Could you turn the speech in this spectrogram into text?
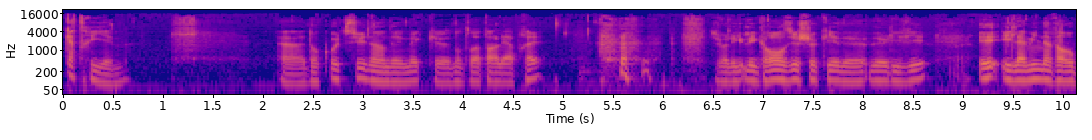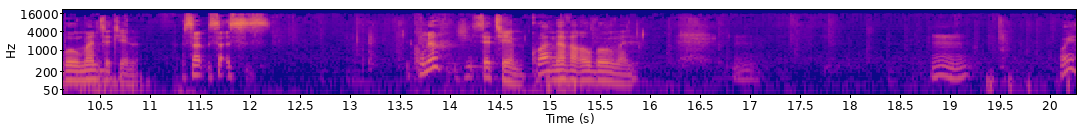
quatrième. Euh, donc au-dessus d'un des mecs euh, dont on va parler après. Je vois les, les grands yeux choqués de, de Olivier. Et il a mis Navarro Bowman septième. Ça, ça, Combien? Septième. Quoi? Navarro Bowman. Mhm. Oui.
